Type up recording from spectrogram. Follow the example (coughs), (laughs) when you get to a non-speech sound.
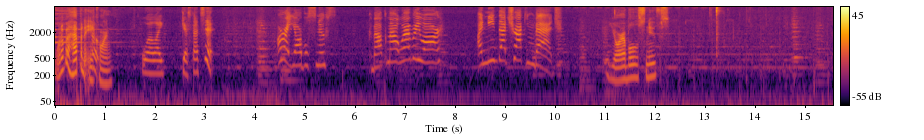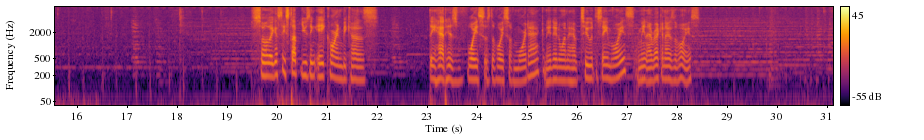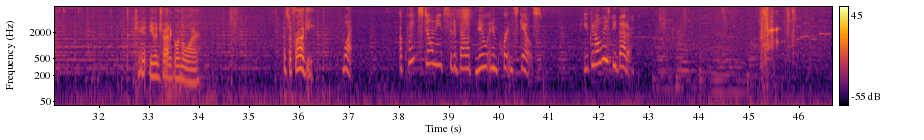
Whatever happened to Oh. Acorn? Well, I guess that's it. All right, Yarble Snoofs. Come out, come out, wherever you are. I need that tracking badge. Yarble snoofs? So I guess they stopped using Acorn because they had his voice as the voice of Mordak, and they didn't want to have two with the same voice. I mean, I recognize the voice. Can't even try to go in the water. It's a froggy. What? A queen still needs to develop new and important skills. You can always be better.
